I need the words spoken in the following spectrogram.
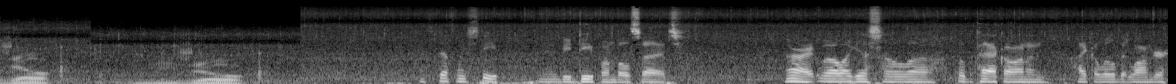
These elk. It's definitely steep. It'd be deep on both sides. Alright, well I guess I'll uh, put the pack on and hike a little bit longer.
